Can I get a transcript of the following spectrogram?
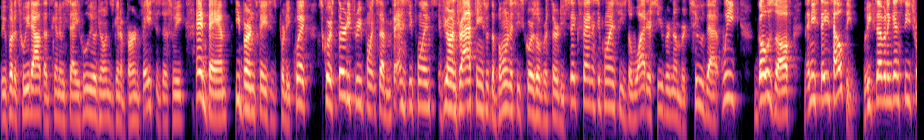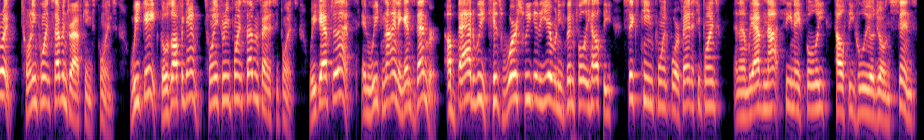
We put a tweet out that's going to say Julio Jones is going to burn faces this week. And bam, he burns faces pretty quick. Scores 33.7 fantasy points. If you're on DraftKings with the bonus, he scores over 36 fantasy points. He's the wide receiver number two that week. Goes off. Then he stays healthy. Week seven against Detroit, 20.7 DraftKings points. Week eight goes off again, 23.7 fantasy points. Week after that, in week nine against Denver, a bad week, his worst week of the year when he's been fully healthy, 16.4 fantasy points. And then we have not seen a fully healthy Julio Jones since,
